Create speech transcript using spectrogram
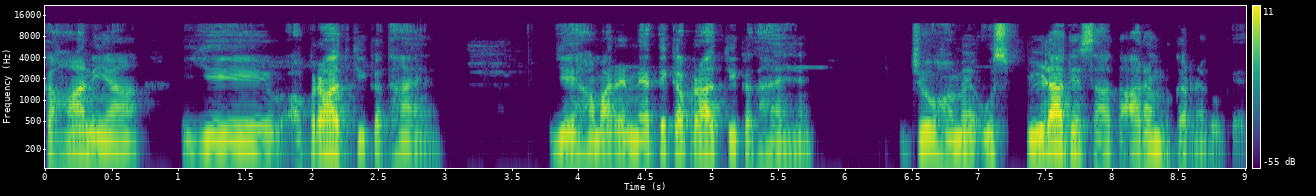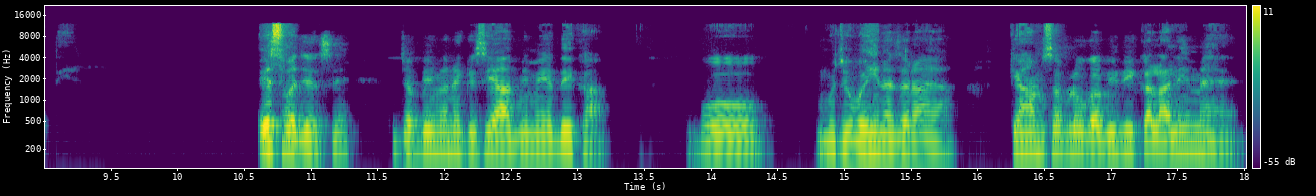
कहानियाँ, ये अपराध की कथाएँ, ये हमारे नैतिक अपराध की कथाएँ हैं, जो हमें उस पीड़ा के साथ आरंभ करने को कहती है। इस वजह से जब भी मैंने किसी आदमी में ये देखा, वो मुझे वही नज़र आया कि हम सब लोग अभी भी कलाली में हैं।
